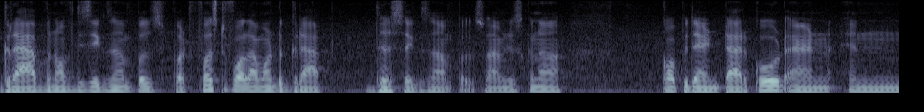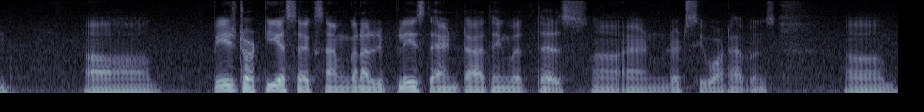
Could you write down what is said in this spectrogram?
grab one of these examples. But first of all I want to grab this example. So I'm just gonna copy the entire code. And in uh, page.tsx I'm gonna replace the entire thing with this. Uh, and let's see what happens. Um,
